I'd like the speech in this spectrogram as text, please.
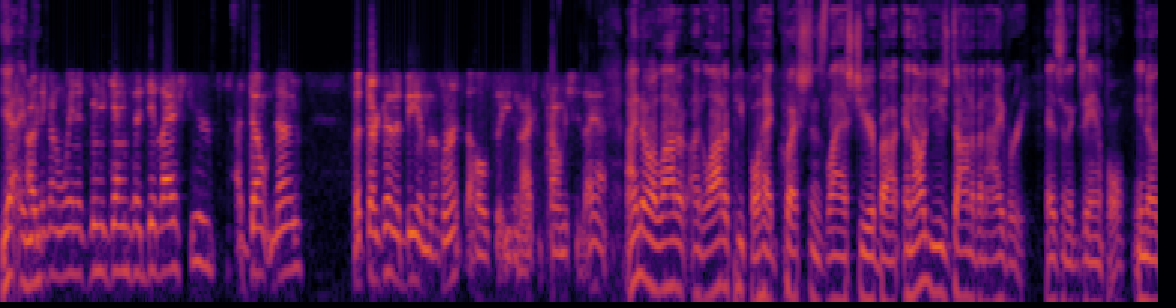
Yeah, are we, they going to win as many games as they did last year? I don't know but they're going to be in the hunt the whole season. I can promise you that. I know a lot of a lot of people had questions last year about, and I'll use Donovan Ivory as an example. You know,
